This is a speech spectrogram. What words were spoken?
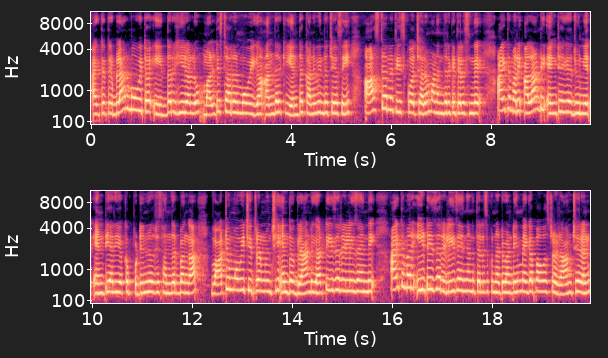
అయితే త్రిబుల్ ఆర్ మూవీతో ఈ ఇద్దరు హీరోలు మల్టీ స్టారర్ మూవీగా అందరికీ ఎంత కనువిందు చేసి ఆస్కర్ని తీసుకువచ్చారో మనందరికీ తెలిసిందే. అయితే మరి అలాంటి ఎన్టీఆర్ జూనియర్ ఎన్టీఆర్ యొక్క పుట్టినరోజు సందర్భంగా వాటు మూవీ చిత్రం నుంచి ఎంతో గ్రాండ్గా టీజర్ రిలీజ్ అయింది. అయితే మరి ఈ టీజర్ రిలీజ్ అయిందని తెలుసుకున్నటువంటి mega power star Ram Charan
